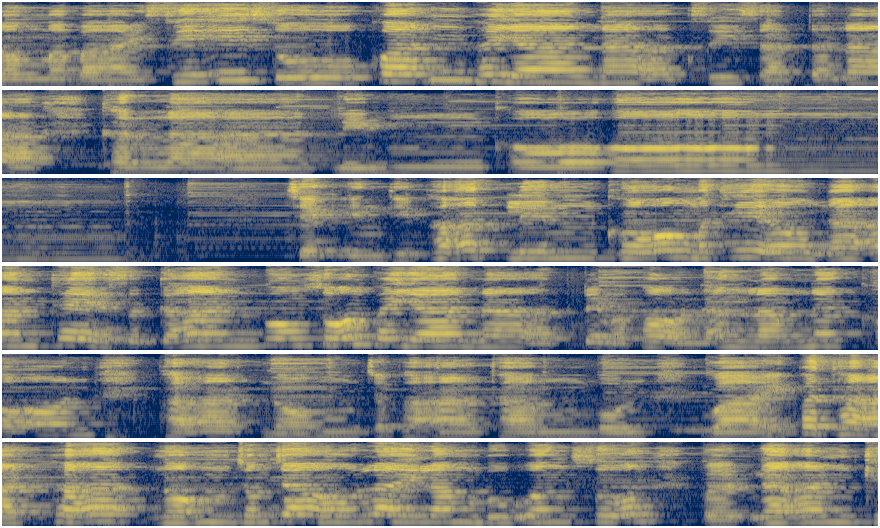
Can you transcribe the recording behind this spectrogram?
นมมาบายสีสู่ขวัญพญานาคสีสัตนาคลาดลิมโคง เช็คอินที่พักริมโค้งมาเที่ยวงานเทศกาลบวงสรวงพญานาคได้มาพ่อนางลำนคร พระนมจะพาทำบุญไหว้พระธาตุพระนมชมเจ้าไล่ลำบวงสรวง เปิดงานแค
